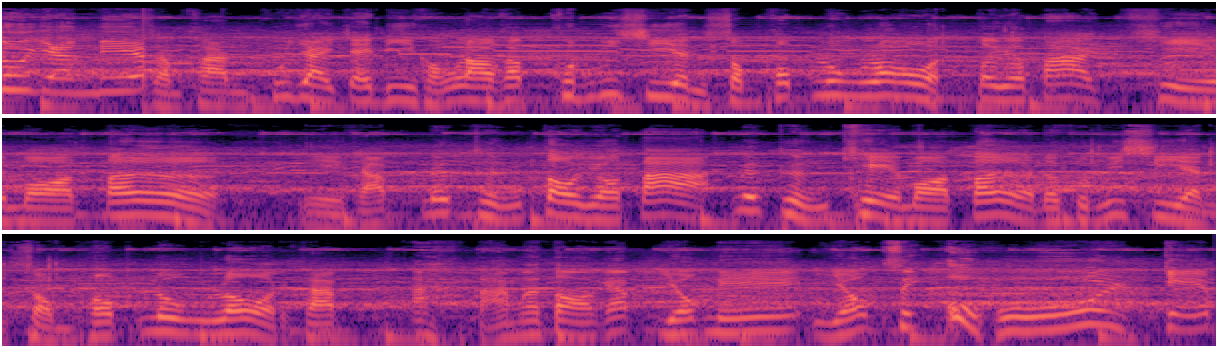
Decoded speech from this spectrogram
ลุยอย่างเดียวสำคัญผู้ใหญ่ใจดีของเราครับ คุณวิเชียรสมภพรุ่งโรจน์โตโยต้า K Motor นี่ครับ นึกถึงโตโยต้านึกถึง K Motor โดยคุณวิเชียรสมภพรุ่งโรจน์ครับอะตามกันต่อครับ ยกนี้ยกสิโอ้โหเกม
